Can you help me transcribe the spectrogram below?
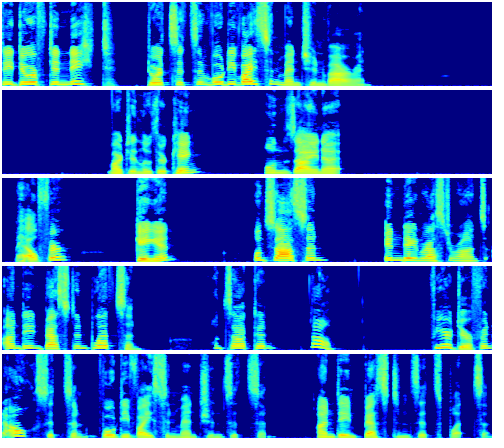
Sie durften nicht dort sitzen, wo die weißen Menschen waren. Martin Luther King und seine Helfer gingen und saßen in den Restaurants an den besten Plätzen und sagten, no, wir dürfen auch sitzen, wo die weißen Menschen sitzen, an den besten Sitzplätzen.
